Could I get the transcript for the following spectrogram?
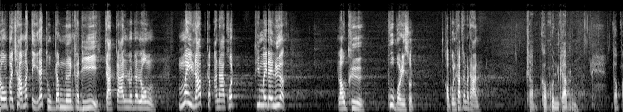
รงค์ประชามติและถูกดำเนินคดีจากการรณรงค์ไม่รับกับอนาคตที่ไม่ได้เลือก เราคือผู้บริสุทธิ์ ขอบคุณครับท่านประธาน ครับขอบคุณครับต่อไป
